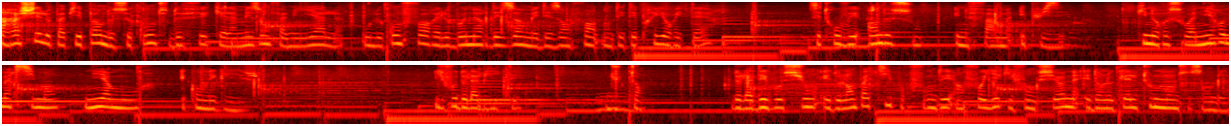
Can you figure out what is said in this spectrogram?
Arracher le papier peint de ce conte de fées qu'est la maison familiale, où le confort et le bonheur des hommes et des enfants ont été prioritaires, c'est trouver en dessous une femme épuisée, qui ne reçoit ni remerciement, ni amour, et qu'on néglige. Il faut de l'habileté, du temps, de la dévotion et de l'empathie pour fonder un foyer qui fonctionne et dans lequel tout le monde se sent bien.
